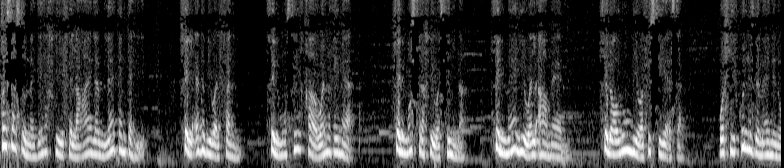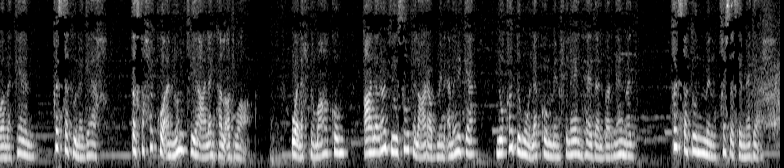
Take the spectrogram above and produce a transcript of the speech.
قصص النجاح في العالم لا تنتهي. في الأدب والفن في الموسيقى والغناء في المسرح والسينما في المال والأعمال في العلوم وفي السياسة وفي كل زمان ومكان قصة نجاح تستحق أن نلقي عليها الأضواء. ونحن معكم على راديو صوت العرب من أمريكا نقدم لكم من خلال هذا البرنامج قصة من قصص النجاح.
